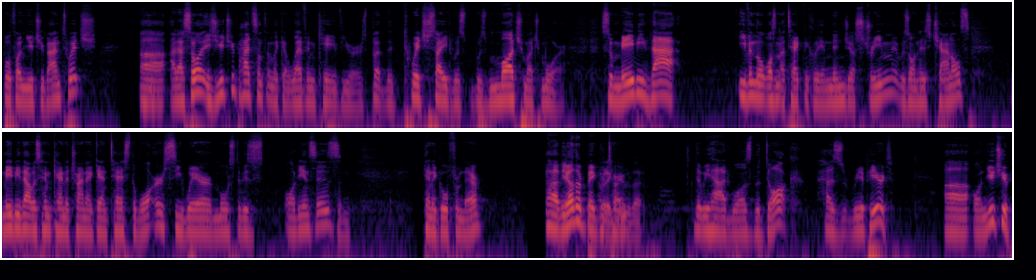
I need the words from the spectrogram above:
both on YouTube and Twitch. Uh, and I saw his YouTube had something like 11k viewers, but the Twitch side was was much much more. So maybe that, even though it wasn't a technically a ninja stream, it was on his channels. Maybe that was him kind of trying to again test the water, see where most of his audience is, and kind of go from there. Uh, the other big I would agree return that. that we had was the doc has reappeared uh, on YouTube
